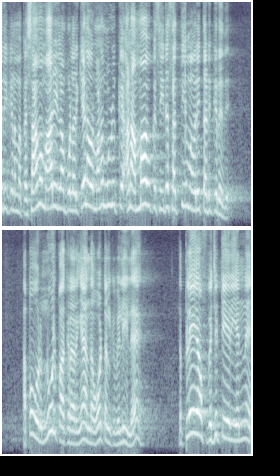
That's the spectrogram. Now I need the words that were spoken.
இருக்கு நம்ம? பேசாமல் மாறிடலாம் போல இருக்கேன்னு அவர் மனம் முழுக்க ஆனால் அம்மாவுக்கு செய்த சத்தியம் அவரை தடுக்கிறது. அப்போ ஒரு நூல் பார்க்குறாருங்க அந்த ஹோட்டலுக்கு வெளியில். த பிளே ஆஃப் வெஜிடேரியன்னு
